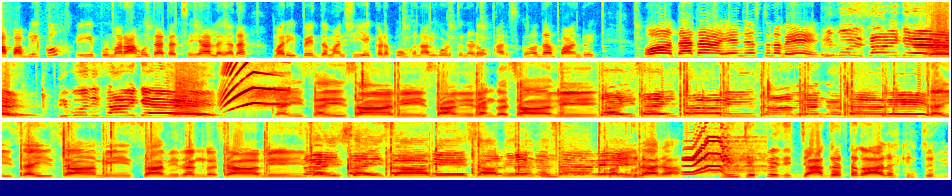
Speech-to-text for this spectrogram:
ఆ పబ్లిక్ ఇప్పుడు మా రాముల తాత చేయాలి కదా. మరి పెద్ద మనిషి ఎక్కడ పొంకనాలు కొడుతున్నాడో అరుచుకుని వద్దాం పాండ్రి. ఓ తాత ఏం చేస్తున్నావే? సామి సామి రంగ సామి. సై సై స్వామి స్వామి రంగ స్వామి సై సై సామి సామి రంగ సామి. సై సై స్వామి స్వామి రంగ స్వామి బతుకులారా నేను చెప్పేది జాగ్రత్తగా ఆలోచించుర్రి.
